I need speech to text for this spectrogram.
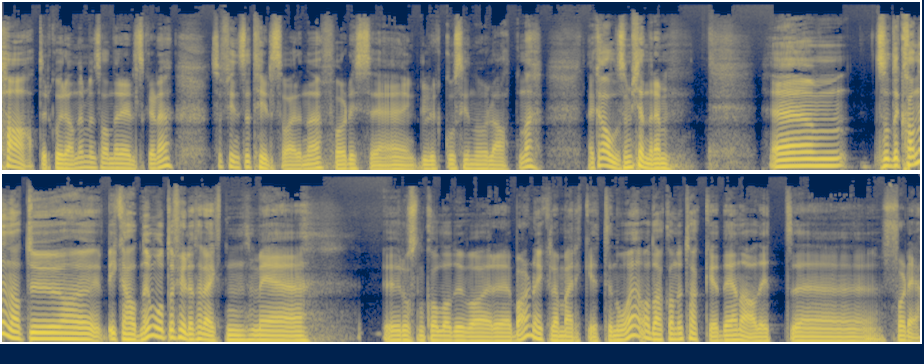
hater koriander, mens andre elsker det, så finnes det tilsvarende for disse glukosinolatene. Det er ikke alle som kjenner dem. Um, så det kan hende at du ikke hadde noe imot å fylle tallerkenen med eh, rosenkål da du var barn og ikke la merke til noe, og da kan du takke DNA-et ditt uh, for det.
